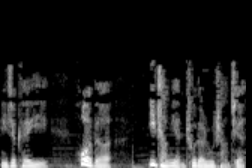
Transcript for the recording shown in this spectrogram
你就可以获得一场演出的入场券。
